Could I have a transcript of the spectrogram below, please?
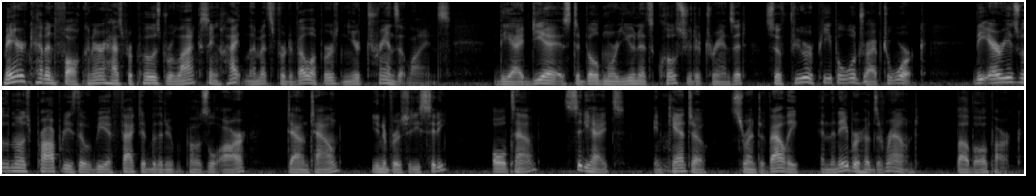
Mayor Kevin Faulconer has proposed relaxing height limits for developers near transit lines. The idea is to build more units closer to transit so fewer people will drive to work. The areas with the most properties that would be affected by the new proposal are downtown, University City, Old Town, City Heights, Encanto, Sorrento Valley, and the neighborhoods around Balboa Park.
